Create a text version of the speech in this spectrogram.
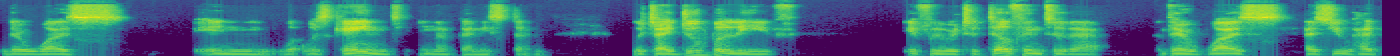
there was in what was gained in Afghanistan, which I do believe, if we were to delve into that, there was, as you had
